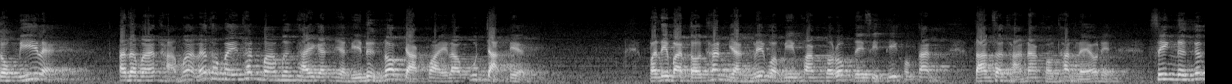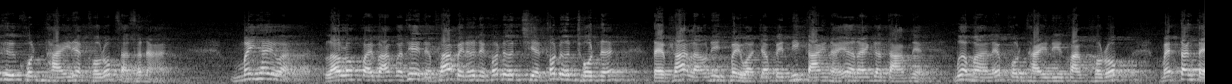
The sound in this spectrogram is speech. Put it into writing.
ตรงนี้แหละอาตมาถามว่า แล้วทำไมท่านมาเมืองไทยกันอย่างนี้หนึ่ง นอกจากฝ่ายเราผู้จัดเนี่ยปฏิบัติต่อท่านอย่างเรียกว่ามีความเคารพในสิทธิของท่าน ตามสถานะของท่านแล้วเนี่ย สิ่งหนึ่งก็คือคนไทยเนี่ยเคารพศาสนา ไม่ใช่ว่า เราลงไปบางประเทศเนี่ยพระไปเดินเนี่ยเขาเดินเฉียดเขาเดินชนนะแต่พระเรานี่ไม่ว่าจะเป็นนิกายไหนอะไรก็ตามเนี่ย เมื่อมาแล้วคนไทยมีความเคารพแม้ตั้งแต่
